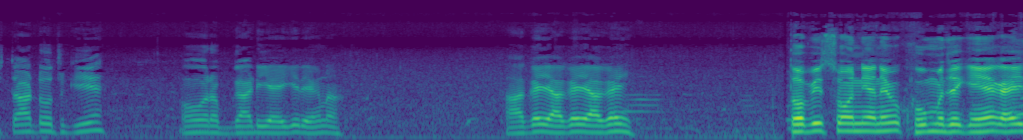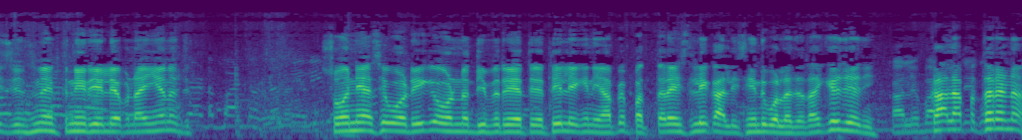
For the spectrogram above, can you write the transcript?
स्टार्ट हो चुकी है और अब गाड़ी आएगी देखना। आ गई आ गई आ गई। तो अभी सोनिया ने भी खूब मज़े किए हैं गाइस। जिसने इतनी रीलें बनाई है ना सोनिया ऐसे बोल रही है कि और नदी में रेत रहती है लेकिन यहाँ पे पत्थर है इसलिए काली सींध बोला जाता है। क्यों जी? काला पत्थर है ना?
